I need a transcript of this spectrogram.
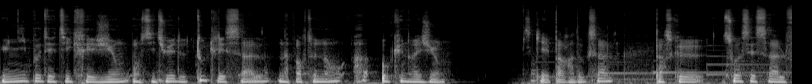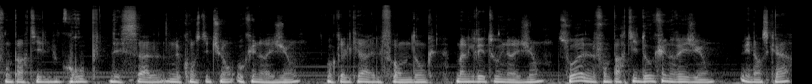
une hypothétique région constituée de toutes les salles n'appartenant à aucune région. Ce qui est paradoxal, parce que soit ces salles font partie du groupe des salles ne constituant aucune région, auquel cas elles forment donc malgré tout une région, soit elles ne font partie d'aucune région, et dans ce cas,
